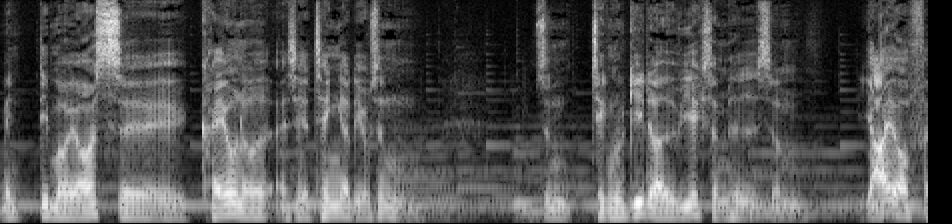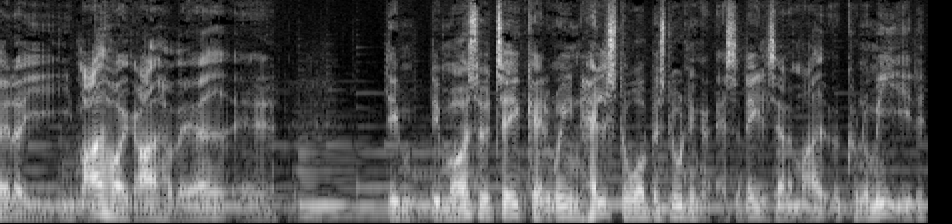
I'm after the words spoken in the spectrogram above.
Men det må jo også øh, kræve noget. Altså jeg tænker, det er jo sådan sådan teknologidrevet virksomhed, som jeg opfatter i, i meget høj grad har været. Øh, det, det må også høre til kategorien halvstore beslutninger. Altså dels er der meget økonomi i det,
